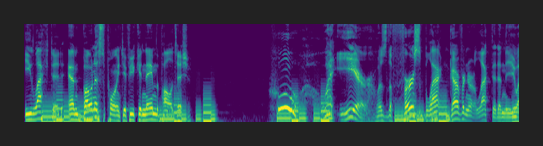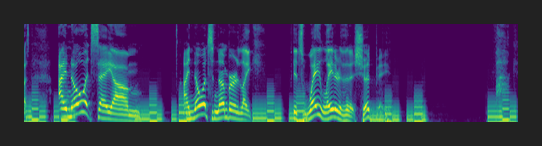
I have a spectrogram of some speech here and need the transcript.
elected? And bonus point if you can name the politician. Whew, what year was the first black governor elected in the U.S.? I know it's a, um, I know it's a number like, it's way later than it should be. Fuck.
